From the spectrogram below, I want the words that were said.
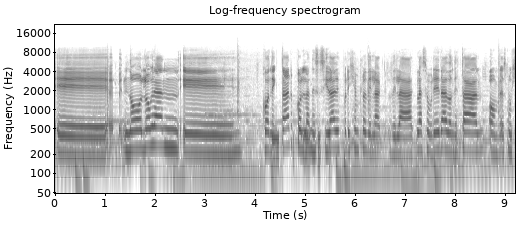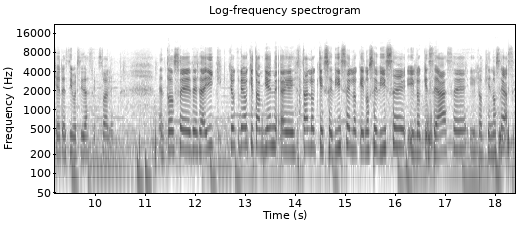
Eh, no logran eh, conectar con las necesidades, por ejemplo, de la, de la clase obrera, donde están hombres, mujeres, diversidad sexuales. Entonces, desde ahí yo creo que también eh, está lo que se dice, lo que no se dice y lo que se hace y lo que no se hace.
